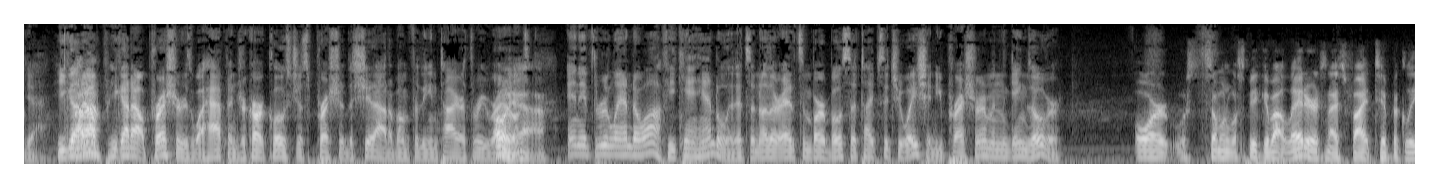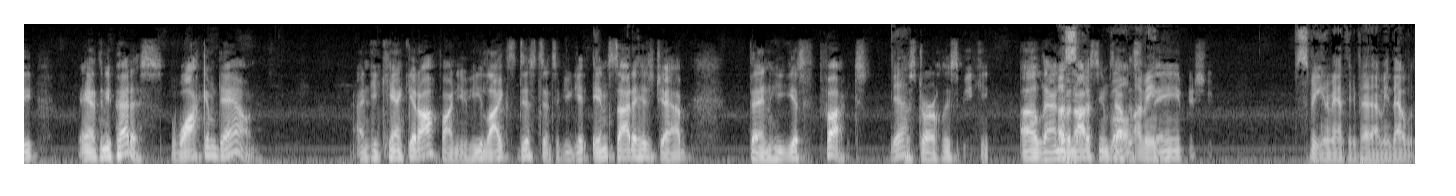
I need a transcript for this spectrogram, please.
Yeah, he got out. He got out pressure is what happened. Drakkar Klose just pressured the shit out of him for the entire three oh, rounds, Oh, yeah. and it threw Lando off. He can't handle it. It's another Edson Barbosa type situation. You pressure him, and the game's over. Or someone will speak about later tonight's fight. Typically, Anthony Pettis, walk him down, and he can't get off on you. He likes distance. If you get inside of his jab, then he gets fucked. Yeah. historically speaking, uh, Lando Aside- Vannata seems well, to have the I mean- same issue. Speaking of Anthony Pettis, I mean that was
